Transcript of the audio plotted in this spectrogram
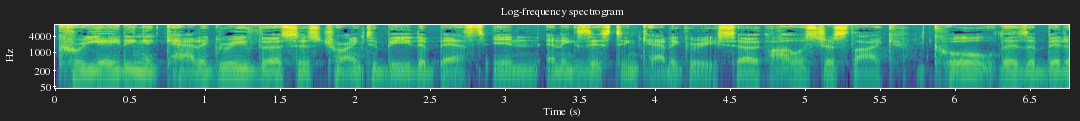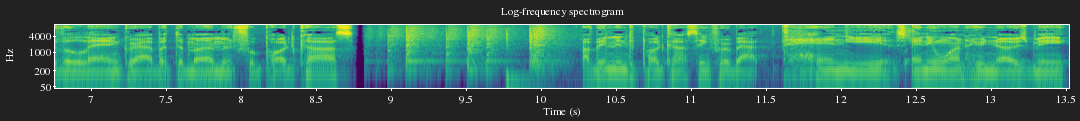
creating a category versus trying to be the best in an existing category. So I was just like, cool, there's a bit of a land grab at the moment for podcasts. I've been into podcasting for about 10 years. Anyone who knows me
